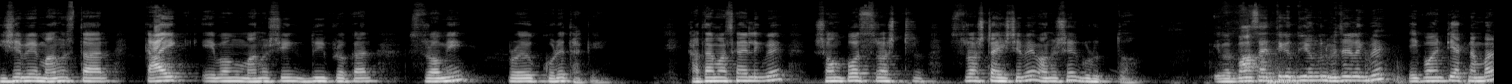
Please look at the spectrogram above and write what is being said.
হিসেবে মানুষ তার কায়িক এবং মানসিক দুই প্রকার শ্রমই প্রয়োগ করে থাকে। খাতার মাঝখানে লিখবে সম্পদ স্রষ্ট, স্রষ্টা হিসেবে মানুষের গুরুত্ব। এবার বা সাইড থেকে দুই আঙ্গুল ভেতরে লিখবে, এই পয়েন্টটি এক নাম্বার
